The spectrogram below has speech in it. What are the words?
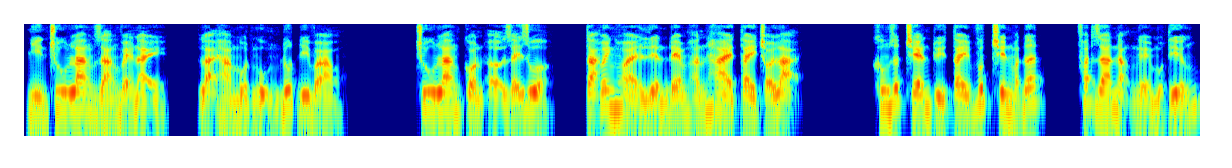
nhìn chu lang dáng vẻ này, lại hàm một ngụm đút đi vào. Chu lang còn ở dãy rua, tạ hoanh hoài liền đem hắn hai tay trói lại. Không rất chén tùy tay vứt trên mặt đất, phát ra nặng nghề một tiếng,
